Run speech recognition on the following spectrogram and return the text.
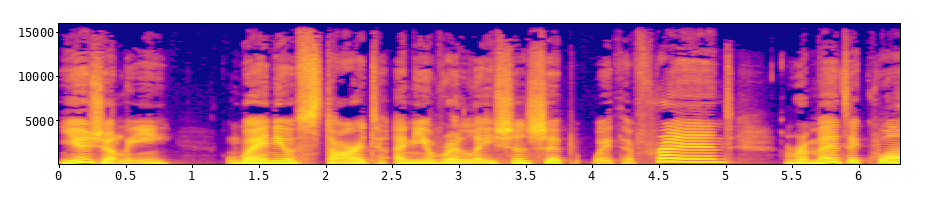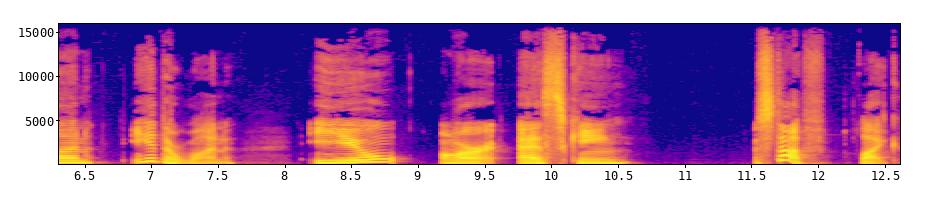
usually, when you start a new relationship with a friend, romantic one, either one, you are asking stuff like,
